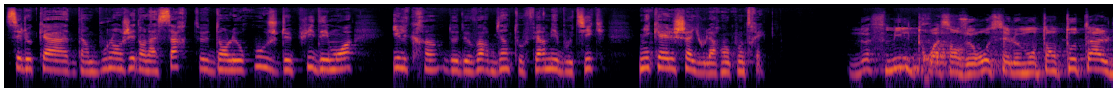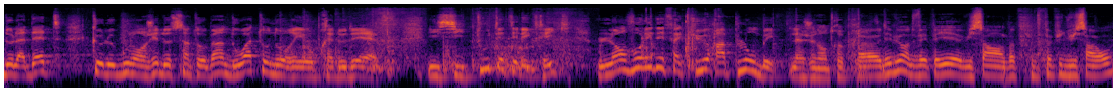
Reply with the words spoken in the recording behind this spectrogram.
C'est le cas d'un boulanger dans la Sarthe, dans le rouge depuis des mois. Il craint de devoir bientôt fermer boutique. Michael Chailloux l'a rencontré. 9 300 euros, c'est le montant total de la dette que le boulanger de Saint-Aubin doit honorer auprès d'EDF. Ici, tout est électrique. L'envolée des factures a plombé la jeune entreprise. Euh, au début, on devait payer 800, un peu plus de 800 euros.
